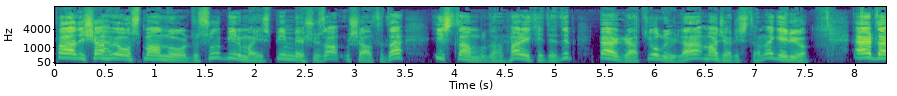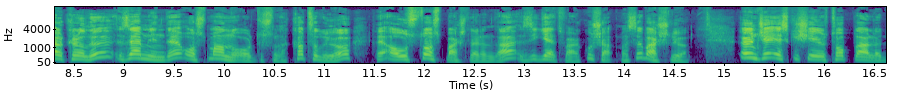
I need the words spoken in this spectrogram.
Padişah ve Osmanlı ordusu 1 Mayıs 1566'da İstanbul'dan hareket edip Belgrad yoluyla Macaristan'a geliyor. Erdal Kralı Zemlin'de Osmanlı ordusuna katılıyor ve Ağustos başlarında Zigetvar kuşatması başlıyor. Önce Eskişehir toplarla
